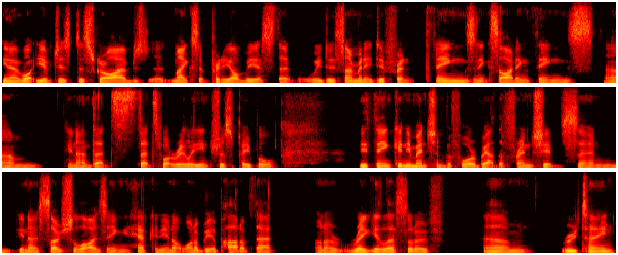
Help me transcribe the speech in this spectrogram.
you know what you've just described it makes it pretty obvious that we do so many different things and exciting things. Um, you know that's that's what really interests people you think. And you mentioned before about the friendships and you know socializing. How can you not want to be a part of that on a regular sort of um, routine?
